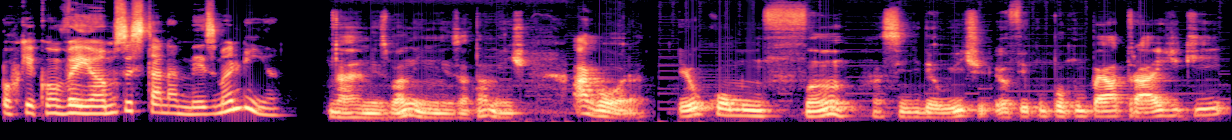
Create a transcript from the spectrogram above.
Porque, convenhamos, está na mesma linha. Na mesma linha, exatamente. Agora, eu como um fã, assim, de The Witch, eu fico um pouco um pé atrás de que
